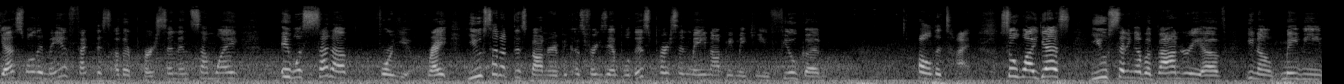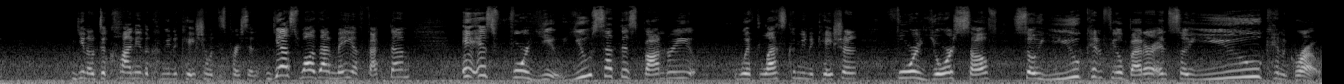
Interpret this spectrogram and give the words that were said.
yes, while it may affect this other person in some way, it was set up for you, right? You set up this boundary because, for example, this person may not be making you feel good all the time. So while yes, you setting up a boundary of, you know, maybe you know, declining the communication with this person. Yes, while that may affect them, it is for you. You set this boundary with less communication for yourself so you can feel better and so you can grow.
